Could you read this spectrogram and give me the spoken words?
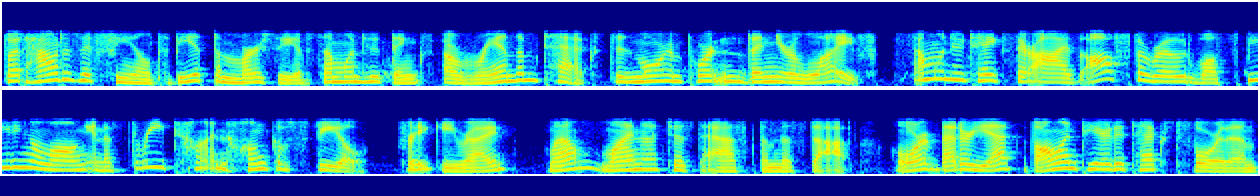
but how does it feel to be at the mercy of someone who thinks a random text is more important than your life? Someone who takes their eyes off the road while speeding along in a three ton hunk of steel. Freaky, right? Well, why not just ask them to stop? Or better yet, volunteer to text for them.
